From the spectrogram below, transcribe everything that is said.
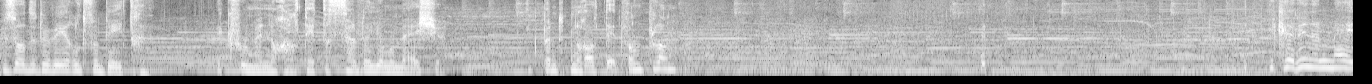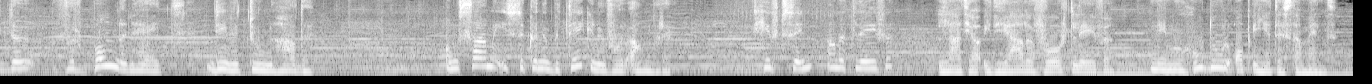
We zouden de wereld verbeteren. Ik voel me nog altijd datzelfde jonge meisje. Ik ben het nog altijd van plan. Ik herinner mij de verbondenheid die we toen hadden. Om samen iets te kunnen betekenen voor anderen. Het geeft zin aan het leven. Laat jouw idealen voortleven. Neem een goed doel op in je testament.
